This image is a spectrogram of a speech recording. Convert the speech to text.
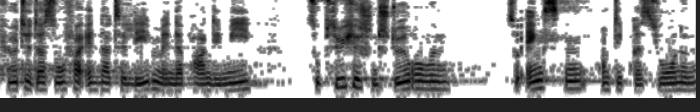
führte das so veränderte Leben in der Pandemie zu psychischen Störungen, zu Ängsten und Depressionen,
